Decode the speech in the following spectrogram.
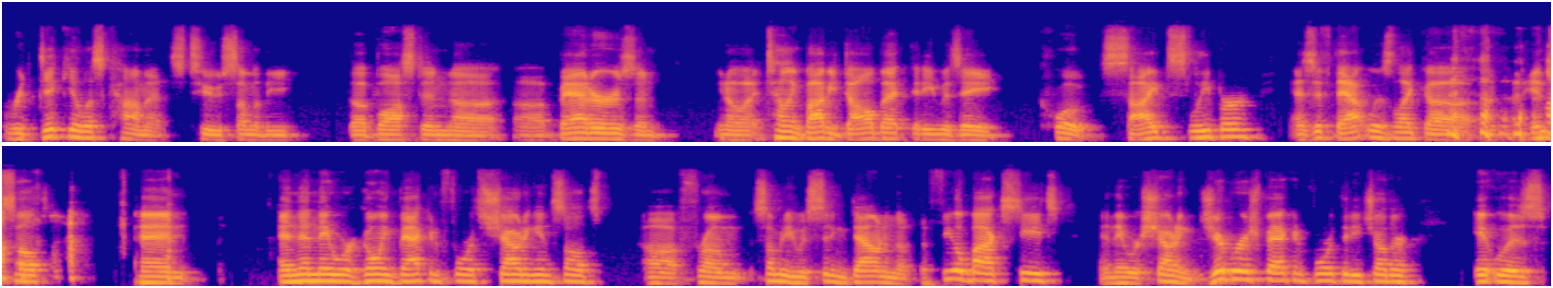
ridiculous comments to some of the, the Boston uh, uh, batters and, you know, telling Bobby Dalbec that he was a quote side sleeper as if that was like a, an insult. And, and then they were going back and forth shouting insults uh, from somebody who was sitting down in the, the field box seats and they were shouting gibberish back and forth at each other. It was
